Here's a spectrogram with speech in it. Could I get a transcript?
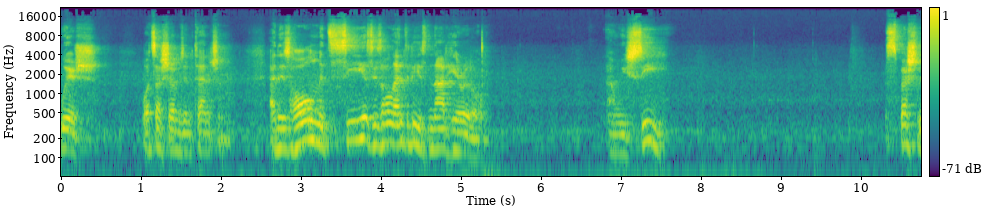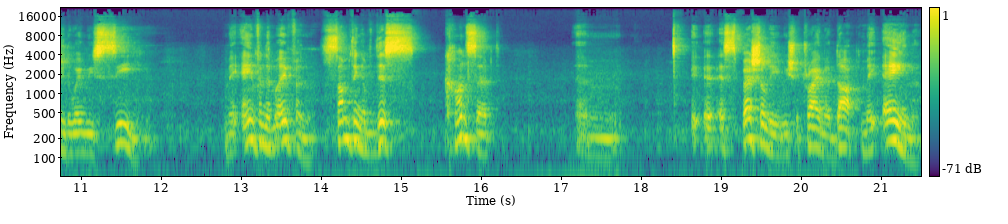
wish? What's Hashem's intention? And his whole mitzias, his whole entity is not here at all. And we see, especially the way we see, may aim from the something of this concept. Um, especially, we should try and adopt me'ain,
